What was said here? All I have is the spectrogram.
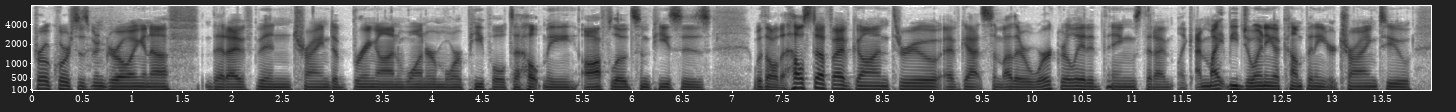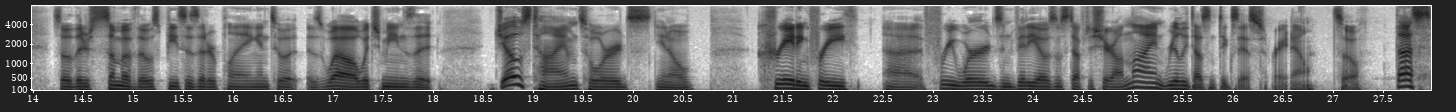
Procourse has been growing enough that I've been trying to bring on one or more people to help me offload some pieces with all the health stuff I've gone through. I've got some other work related things that I'm like I might be joining a company or trying to. So there's some of those pieces that are playing into it as well, which means that Joe's time towards, you know, creating free uh, free words and videos and stuff to share online really doesn't exist right now. So thus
